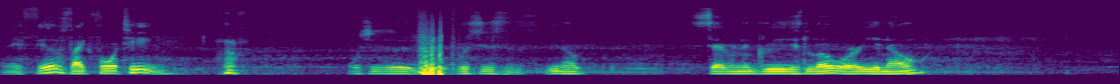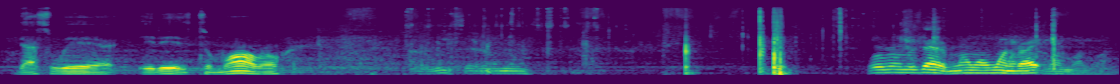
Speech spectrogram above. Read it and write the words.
And it feels like 14. which is a, which is, you know, 7 degrees lower, you know. That's where it is tomorrow. What room is that? 111, right? 111. Okay.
